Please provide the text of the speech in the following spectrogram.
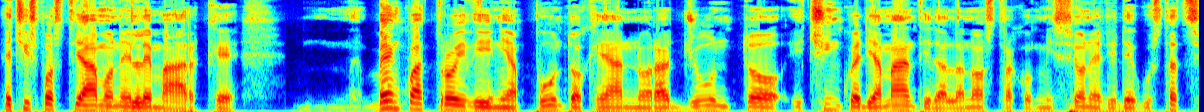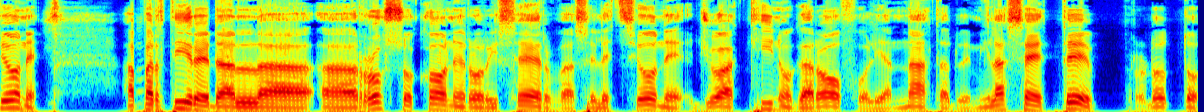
e ci spostiamo nelle Marche. Ben quattro i vini appunto che hanno raggiunto i 5 diamanti dalla nostra commissione di degustazione a partire dal uh, Rosso Conero Riserva selezione Gioacchino Garofoli annata 2007 prodotto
